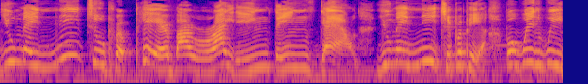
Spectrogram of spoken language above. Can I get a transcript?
You may need to prepare by writing things down. You may need to prepare. But when we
